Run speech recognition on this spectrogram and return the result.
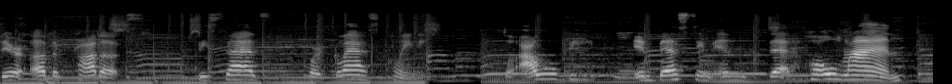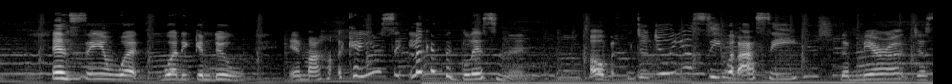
there are other products besides for glass cleaning. So I will be investing in that whole line and seeing what what it can do in my can you see look at the glistening over did you you see what I see? The mirror just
